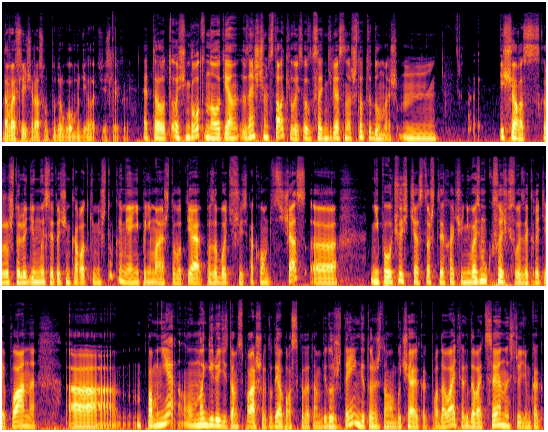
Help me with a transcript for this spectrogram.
давай в следующий раз вот по-другому делать, если это. Это вот очень круто, но вот я, знаешь, чем сталкиваюсь? Вот, кстати, интересно, что ты думаешь? Еще раз скажу, что люди мыслят очень короткими штуками, и они понимают, что вот я, позаботившись о ком-то сейчас, э, не получу сейчас то, что я хочу, не возьму кусочек своего закрытия плана. А, по мне, многие люди там спрашивают, вот я просто когда там веду же тренинги, тоже там обучаю, как продавать, как давать ценность людям, как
